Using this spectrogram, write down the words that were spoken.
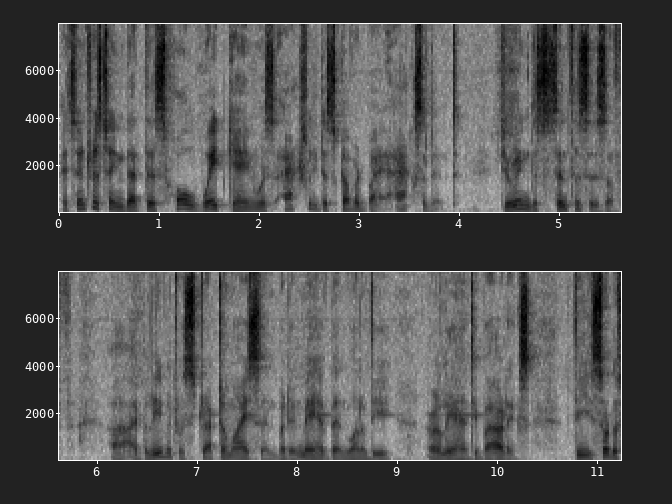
it's interesting that this whole weight gain was actually discovered by accident during the synthesis of, uh, I believe it was streptomycin, but it may have been one of the early antibiotics. The sort of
